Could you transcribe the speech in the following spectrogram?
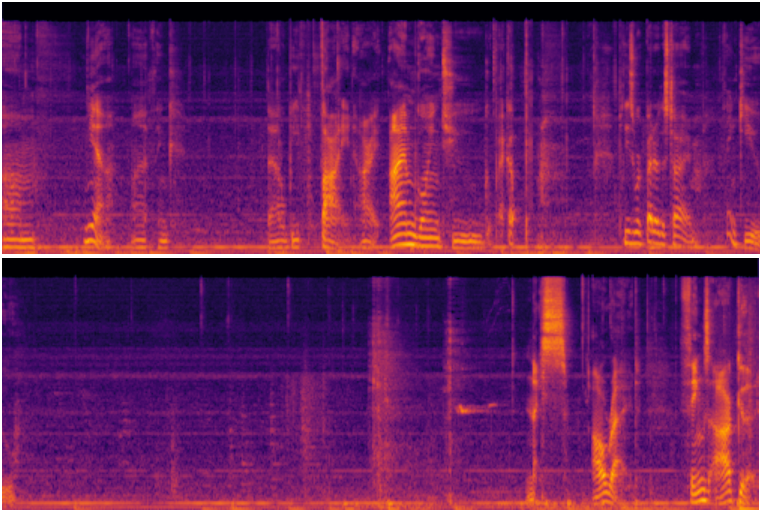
Um, yeah, I think that'll be fine. All right. I'm going to go back up. Please work better this time. Thank you. Nice. All right. Things are good.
